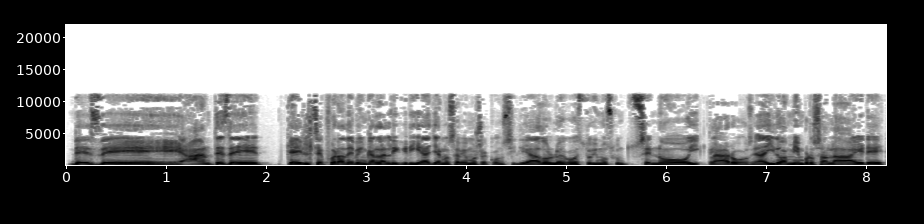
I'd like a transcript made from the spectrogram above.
desde antes de que él se fuera de Venga la Alegría ya nos habíamos reconciliado, luego estuvimos juntos en hoy, claro, o sea, ha ido a miembros al aire,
